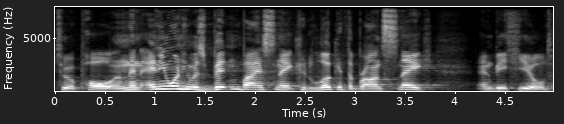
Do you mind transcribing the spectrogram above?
to a pole. And then anyone who was bitten by a snake could look at the bronze snake and be healed.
